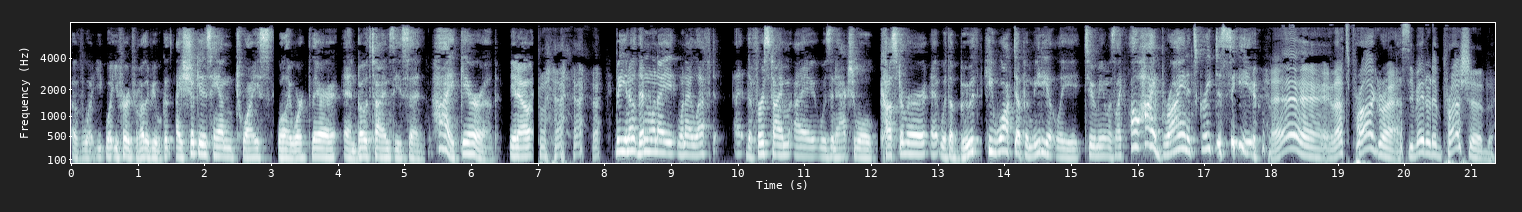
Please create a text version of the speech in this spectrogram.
of what you, what you've heard from other people because I shook his hand twice while I worked there, and both times he said, "Hi, Gareb." You know, but you know, then when I when I left the first time I was an actual customer at, with a booth, he walked up immediately to me and was like, "Oh, hi, Brian. It's great to see you." Hey, that's progress. You made an impression.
